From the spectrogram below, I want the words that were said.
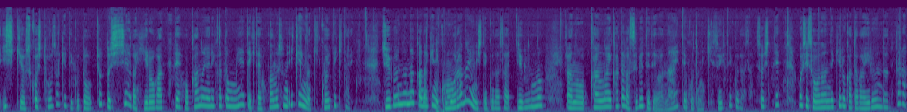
意識を少し遠ざけていくとちょっと視野が広がって他のやり方も見えてきたり他の人の意見が聞こえてきたり自分の中だけにこもらないようにしてください自分のあの考え方が全てではないということに気づいてくださいそしてもし相談できる方がいるんだったら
